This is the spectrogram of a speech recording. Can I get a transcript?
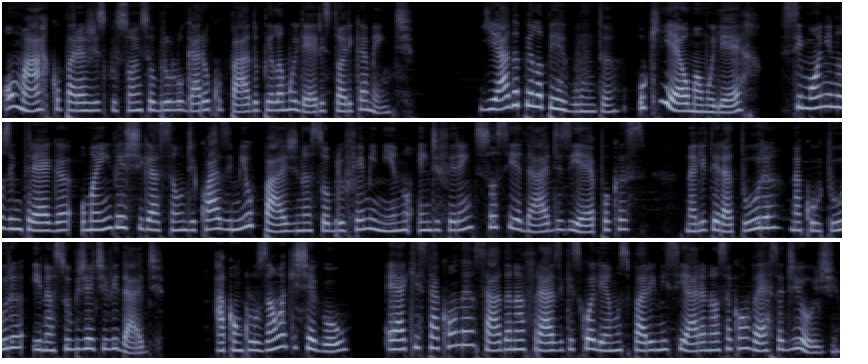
um marco para as discussões sobre o lugar ocupado pela mulher historicamente. Guiada pela pergunta: o que é uma mulher? Simone nos entrega uma investigação de quase mil páginas sobre o feminino em diferentes sociedades e épocas, na literatura, na cultura e na subjetividade. A conclusão a que chegou é a que está condensada na frase que escolhemos para iniciar a nossa conversa de hoje.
